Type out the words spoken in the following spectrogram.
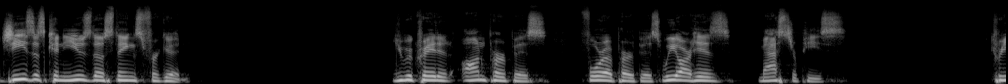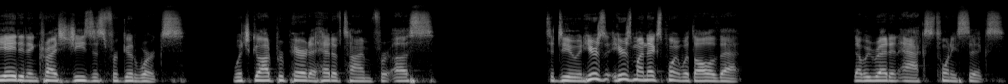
Jesus can use those things for good. You were created on purpose for a purpose. We are his masterpiece, created in Christ Jesus for good works, which God prepared ahead of time for us to do. And here's, here's my next point with all of that that we read in Acts 26.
